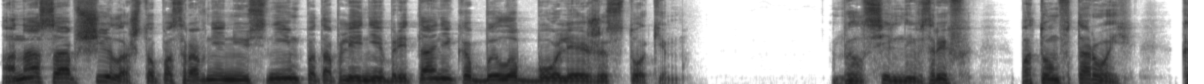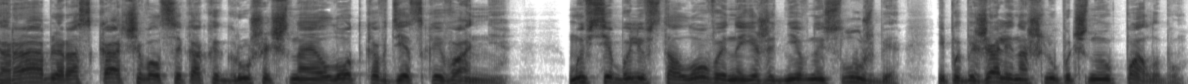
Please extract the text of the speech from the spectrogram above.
Она сообщила, что по сравнению с ним потопление «Британика» было более жестоким. «Был сильный взрыв, потом второй», Корабль раскачивался, как игрушечная лодка в детской ванне. Мы все были в столовой на ежедневной службе и побежали на шлюпочную палубу.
